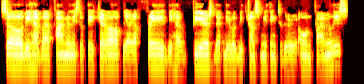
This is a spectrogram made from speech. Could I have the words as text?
So they have uh, families to take care of. They are afraid. They have fears that they will be transmitting to their own families.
